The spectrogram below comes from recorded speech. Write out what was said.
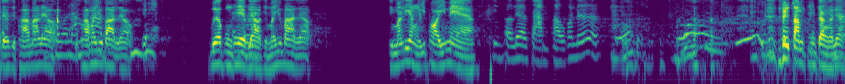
เดี๋ยวสิพามาแล้วสิพามาอยู่บ้านแล้ว เบื่อกรุงเทพแล้วสิมาอยู่บ้านแล้ว สิมาเลี้ยงอีพออีแม่กินเขาเรียกสามเขากันเด้อเฮ้ยตำจริงจังอะเนี่ย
